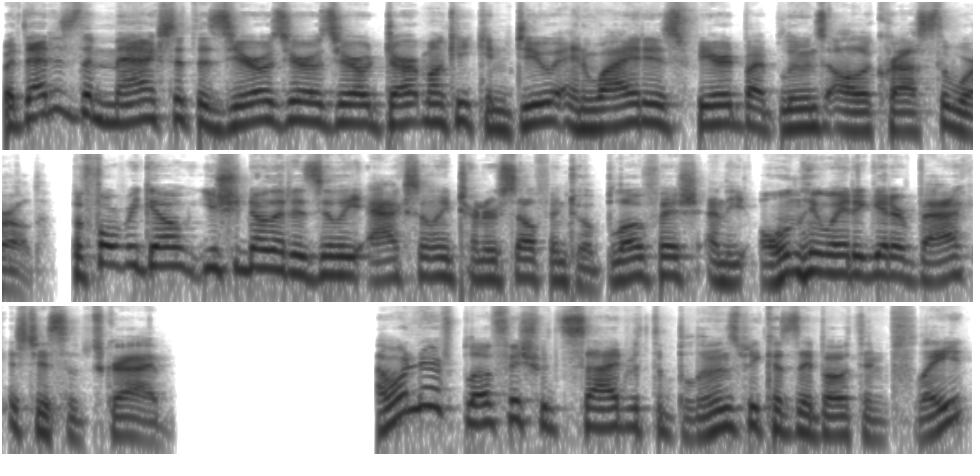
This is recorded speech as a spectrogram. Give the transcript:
But that is the max that the 000 Dart Monkey can do and why it is feared by bloons all across the world. Before we go, you should know that Ezili accidentally turned herself into a blowfish and the only way to get her back is to subscribe. I wonder if blowfish would side with the bloons because they both inflate,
